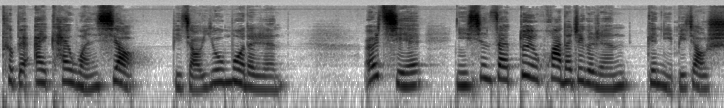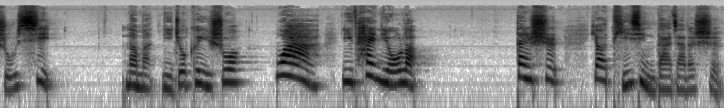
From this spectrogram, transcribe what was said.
特别爱开玩笑、比较幽默的人，而且你现在对话的这个人跟你比较熟悉。那么你就可以说：“哇，你太牛了！”但是要提醒大家的是，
